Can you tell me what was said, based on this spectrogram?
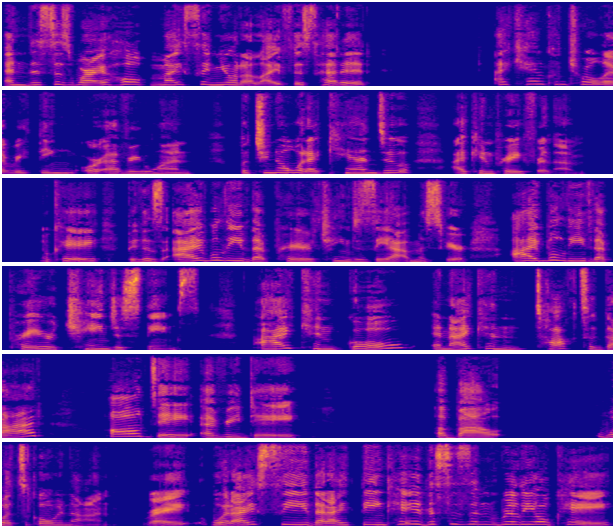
And this is where I hope my senora life is headed. I can't control everything or everyone, but you know what I can do? I can pray for them. Okay. Because I believe that prayer changes the atmosphere. I believe that prayer changes things. I can go and I can talk to God all day, every day about what's going on, right? What I see that I think, hey, this isn't really okay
